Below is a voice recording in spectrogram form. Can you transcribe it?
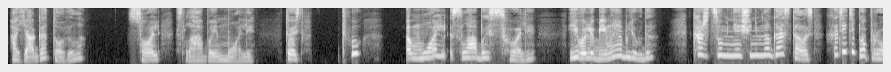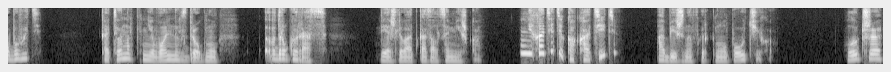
а я готовила. Соль слабой моли. То есть, тьфу, моль слабой соли. Его любимое блюдо. Кажется, у меня еще немного осталось. Хотите попробовать?» Котенок невольно вздрогнул. «В другой раз», — вежливо отказался Мишка. «Не хотите, как хотите», — обиженно фыркнула паучиха. «Лучше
